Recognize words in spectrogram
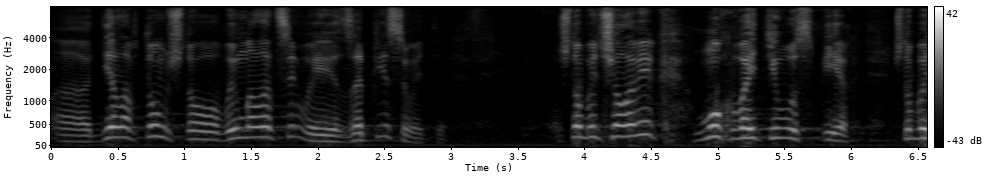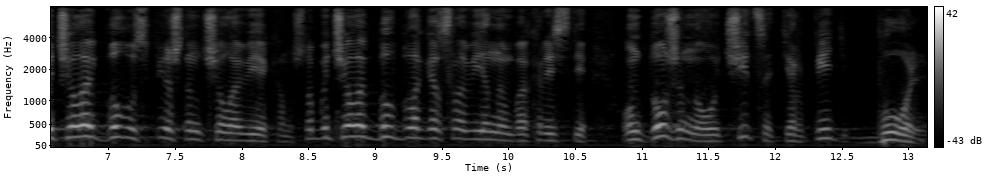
Э, дело в том, что вы молодцы, вы записываете. Чтобы человек мог войти в успех, чтобы человек был успешным человеком, чтобы человек был благословенным во Христе, он должен научиться терпеть боль.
